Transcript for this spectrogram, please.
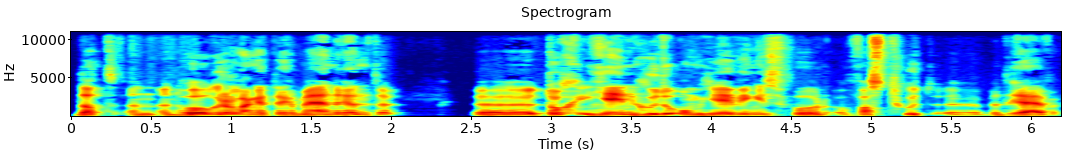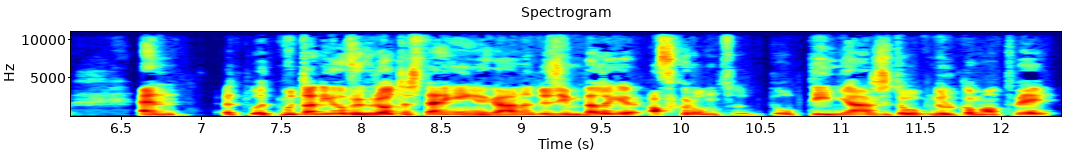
dat een, een hogere lange termijnrente toch geen goede omgeving is voor vastgoedbedrijven. En het, het, moet dan niet over grote stijgingen gaan. Hè. Dus in België, afgerond op 10 jaar, zitten we op 0,2.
